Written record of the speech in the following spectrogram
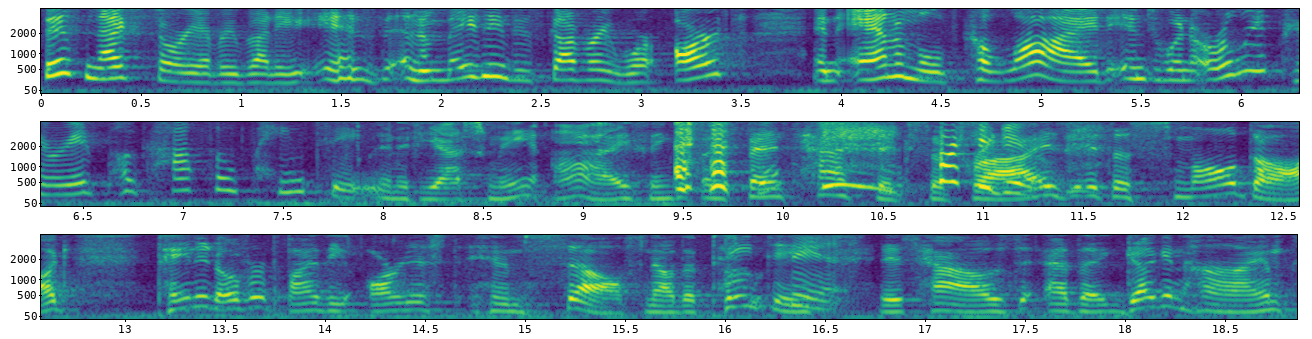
This next story, everybody, is an amazing discovery where art and animals collide into an early period Picasso painting. And if you ask me, I think it's a fantastic surprise. It's a small dog painted over by the artist himself. Now, the oh, painting is housed at the Guggenheim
